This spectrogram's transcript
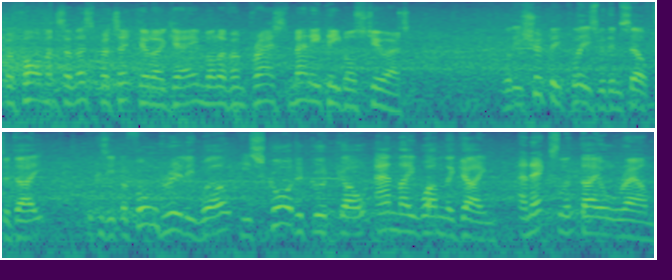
Performance in this particular game will have impressed many people, Stuart. Well, he should be pleased with himself today because he performed really well, he scored a good goal, and they won the game. An excellent day all round.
